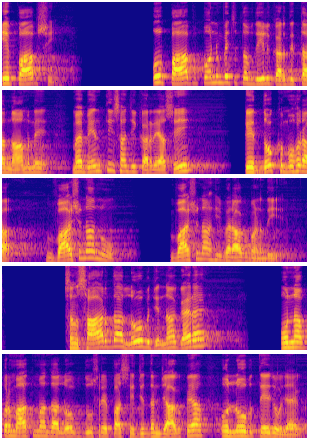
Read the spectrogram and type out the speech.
ਇਹ ਪਾਪ ਸੀ। ਉਹ ਪਾਪ ਪੁੰਨ ਵਿੱਚ ਤਬਦੀਲ ਕਰ ਦਿੱਤਾ ਨਾਮ ਨੇ। ਮੈਂ ਬੇਨਤੀ ਸਾਂਝੀ ਕਰ ਰਿਹਾ ਸੀ ਕਿ ਦੁੱਖ ਮੋਹਰਾ ਵਾਸ਼ਨਾ ਨੂੰ ਵਾਸ਼ਨਾ ਹੀ ਵਿਰਾਗ ਬਣਦੀ ਹੈ ਸੰਸਾਰ ਦਾ ਲੋਭ ਜਿੰਨਾ ਗਹਿਰਾ ਹੈ ਉਹਨਾਂ ਪਰਮਾਤਮਾ ਦਾ ਲੋਭ ਦੂਸਰੇ ਪਾਸੇ ਜਿੱਦਨ ਜਾਗ ਪਿਆ, ਉਹ ਲੋਭ ਤੇਜ਼ ਹੋ ਜਾਏਗਾ।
